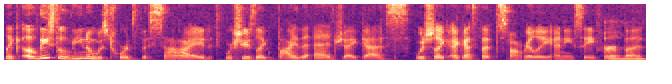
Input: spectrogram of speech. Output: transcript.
Like at least Alina was towards the side where she's like by the edge, I guess. Which like I guess that's not really any safer, um, but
